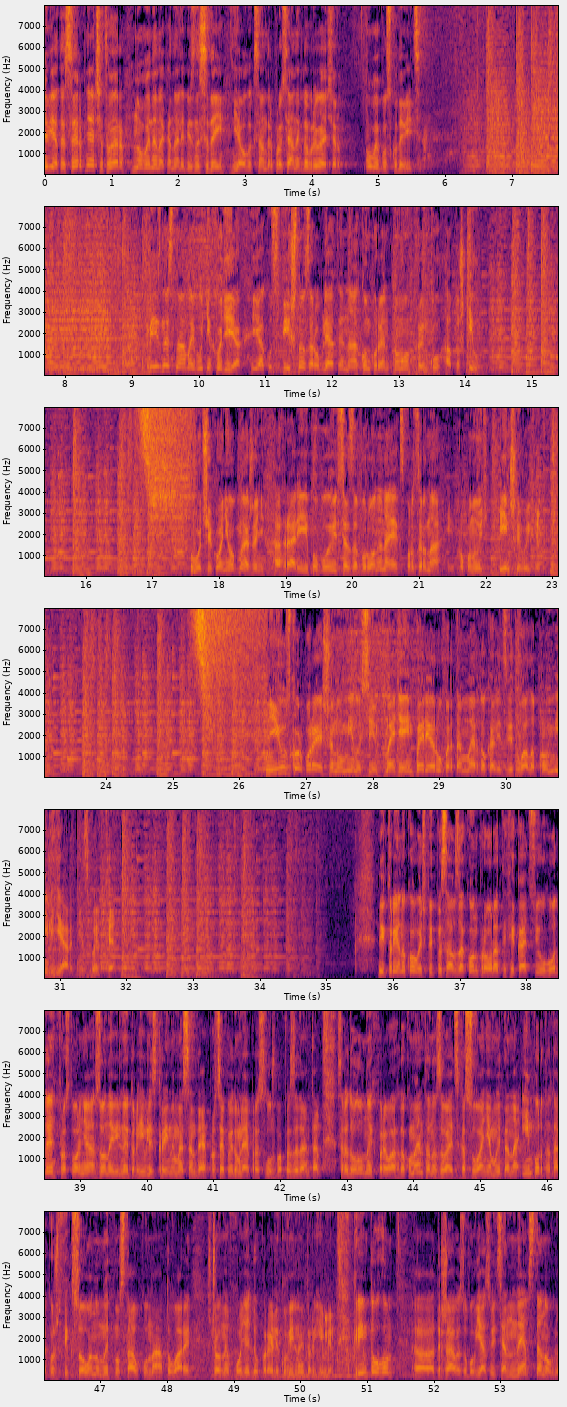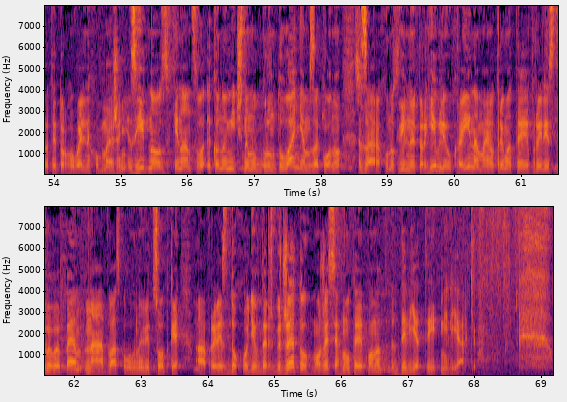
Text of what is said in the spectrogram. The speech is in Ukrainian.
9 серпня, четвер. Новини на каналі Бізнес Ідей. Я Олександр Просяник. Добрий вечір. У випуску дивіться. Бізнес на майбутніх водіях. Як успішно заробляти на конкурентному ринку автошкіл. В очікуванні обмежень аграрії побоюються заборони на експорт зерна і пропонують інший вихід. News Corporation у мінусі. Медіа імперія Руперта Мердока відзвітувала про мільярдні збитки. Віктор Янукович підписав закон про ратифікацію угоди про створення зони вільної торгівлі з країнами СНД. Про це повідомляє прес-служба президента. Серед головних переваг документа називають скасування мита на імпорт, а також фіксовану митну ставку на товари, що не входять до переліку вільної торгівлі. Крім того, е, держави зобов'язуються не встановлювати торговельних обмежень. Згідно з фінансово-економічним обґрунтуванням закону за рахунок вільної торгівлі, Україна має отримати приріст ВВП на 2,5%, а приріст доходів держбюджету може сягнути понад 9 мільярдів.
